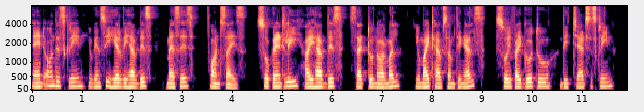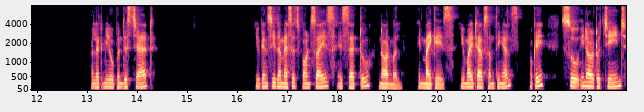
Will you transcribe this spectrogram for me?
And on this screen you can see here we have this message font size. So currently I have this set to normal. You might have something else. So if I go to the chats screen uh, let me open this chat. You can see the message font size is set to normal in my case you might have something else okay? So in order to change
